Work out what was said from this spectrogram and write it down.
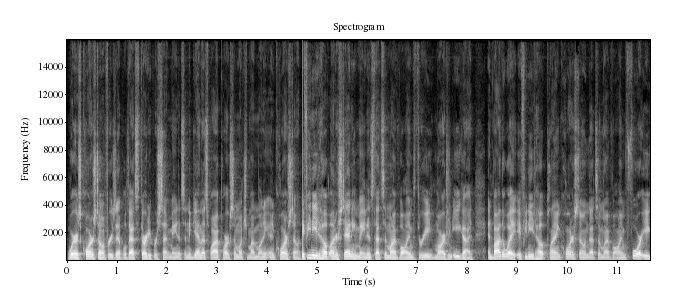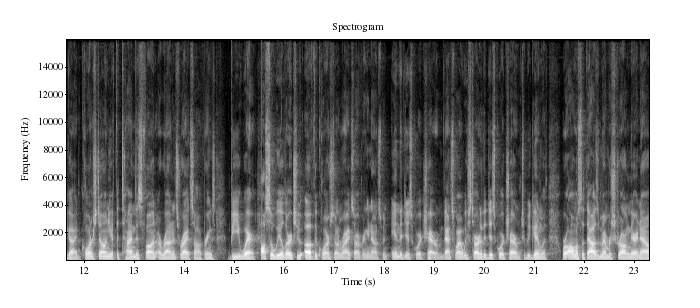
whereas Cornerstone, for example, that's 30% maintenance. And again, that's why I park so much of my money in Cornerstone. If you need help understanding maintenance, that's in my Volume 3 Margin E-Guide. And by the way, if you need help playing Cornerstone, that's in my Volume 4 E-Guide. Cornerstone, you have to time this fund around its rights offerings. Beware. Also, we alert you of the Cornerstone rights offering announcement in the Discord chat room. That's why we started the Discord chat room to begin with. We're almost a thousand members strong there now.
